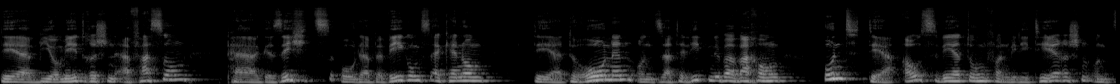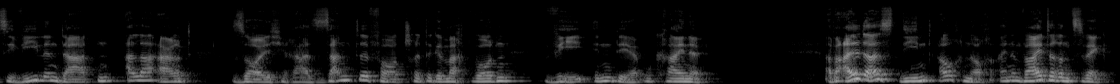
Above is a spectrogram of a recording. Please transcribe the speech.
der biometrischen Erfassung per Gesichts- oder Bewegungserkennung, der Drohnen- und Satellitenüberwachung und der Auswertung von militärischen und zivilen Daten aller Art solch rasante Fortschritte gemacht wurden wie in der Ukraine. Aber all das dient auch noch einem weiteren Zweck.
